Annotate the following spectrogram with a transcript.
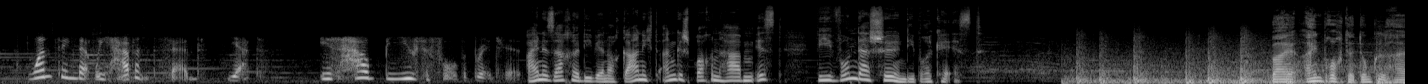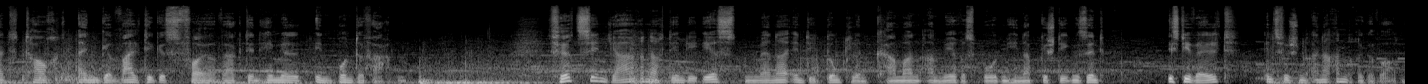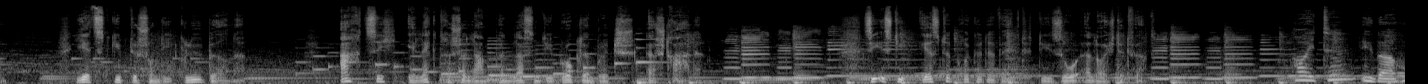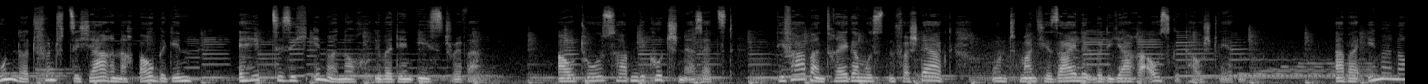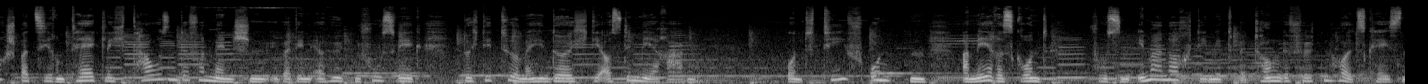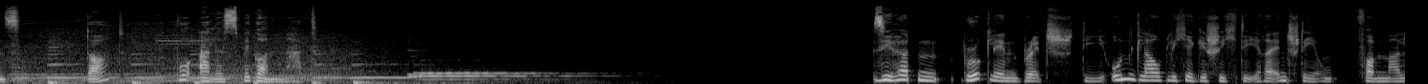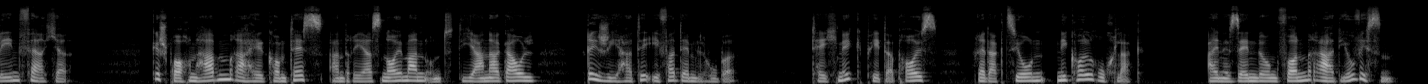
Eine Sache, die wir noch gar nicht angesprochen haben, ist, wie wunderschön die Brücke ist. Bei Einbruch der Dunkelheit taucht ein gewaltiges Feuerwerk den Himmel in bunte Farben. 14 Jahre nachdem die ersten Männer in die dunklen Kammern am Meeresboden hinabgestiegen sind, ist die Welt inzwischen eine andere geworden. Jetzt gibt es schon die Glühbirne. 80 elektrische Lampen lassen die Brooklyn Bridge erstrahlen. Sie ist die erste Brücke der Welt, die so erleuchtet wird. Heute, über 150 Jahre nach Baubeginn, erhebt sie sich immer noch über den East River. Autos haben die Kutschen ersetzt. Die Fahrbahnträger mussten verstärkt und manche Seile über die Jahre ausgetauscht werden aber immer noch spazieren täglich Tausende von Menschen über den erhöhten Fußweg durch die Türme hindurch, die aus dem Meer ragen. Und tief unten am Meeresgrund fußen immer noch die mit Beton gefüllten Holzcasens. Dort, wo alles begonnen hat. Sie hörten Brooklyn Bridge, die unglaubliche Geschichte ihrer Entstehung von Marleen Fercher. Gesprochen haben Rahel Comtes, Andreas Neumann und Diana Gaul. Regie hatte Eva Demmelhuber. Technik Peter Preuß. Redaktion Nicole Ruchlack. Eine Sendung von Radio Wissen.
